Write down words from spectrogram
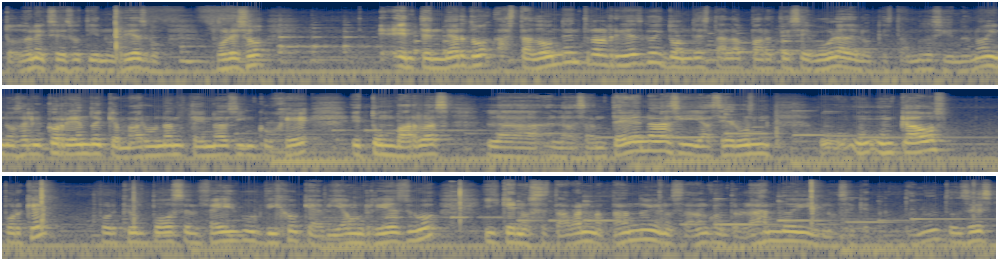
todo en exceso tiene un riesgo. Por eso entender hasta dónde entra el riesgo y dónde está la parte segura de lo que estamos haciendo, ¿no? Y no salir corriendo y quemar una antena 5G y tumbar las, las antenas y hacer un, un, caos. ¿Por qué? Porque un post en Facebook dijo que había un riesgo y que nos estaban matando y nos estaban controlando y no sé qué ¿no? Entonces,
